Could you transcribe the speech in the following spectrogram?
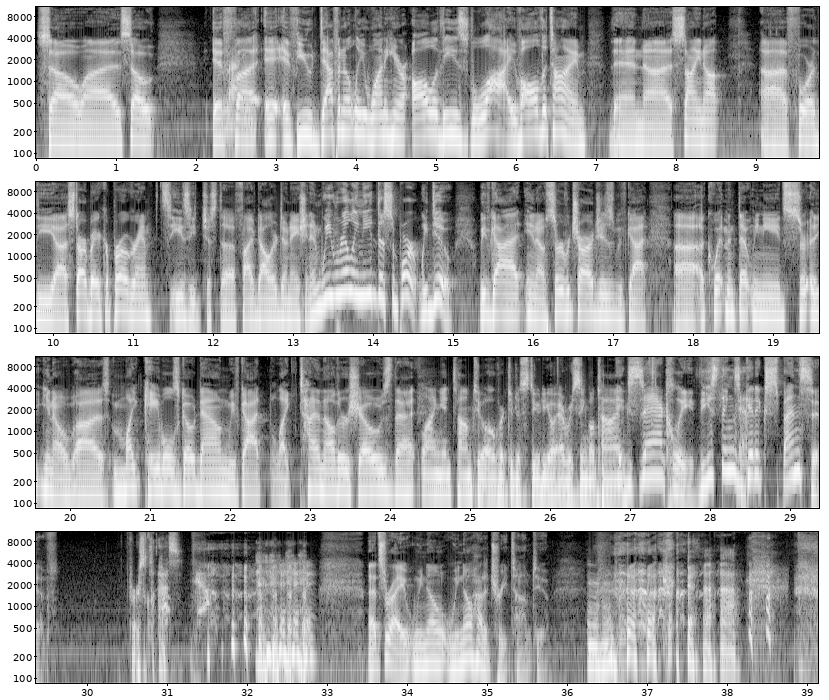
So, uh, so if uh, if you definitely want to hear all of these live all the time, then uh, sign up. Uh, for the uh, Starbreaker program, it's easy, just a five dollar donation, and we really need the support. We do. We've got you know server charges, we've got uh, equipment that we need. Ser- you know, uh, mic cables go down. We've got like ten other shows that Flying in Tom 2 over to the studio every single time. exactly these things get expensive. First class. Yeah. That's right. We know we know how to treat Tom too.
